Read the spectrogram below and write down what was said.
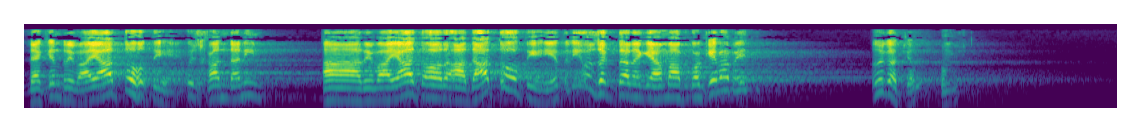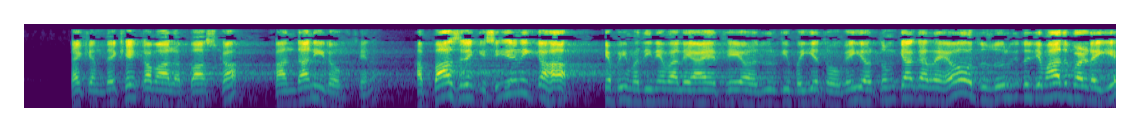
لیکن روایات تو ہوتے ہیں، کچھ خاندانی روایات اور عادات تو ہوتے ہیں۔ یہ تو نہیں ہو سکتا نا کہ ہم آپ کو اکیلا بھیج چل تم لیکن دیکھیں کمال عباس کا خاندانی لوگ تھے نا۔ عباس نے کسی نے نہیں کہا کہ بھائی مدینے والے آئے تھے اور حضور کی بیت ہو گئی اور تم کیا کر رہے ہو؟ حضور کی تو جماعت بڑھ رہی ہے۔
